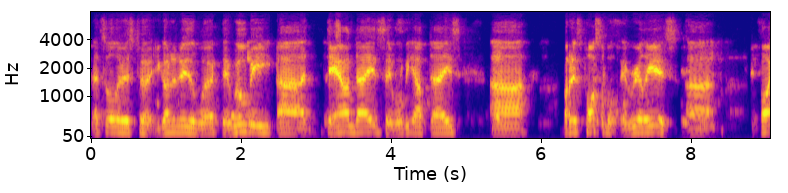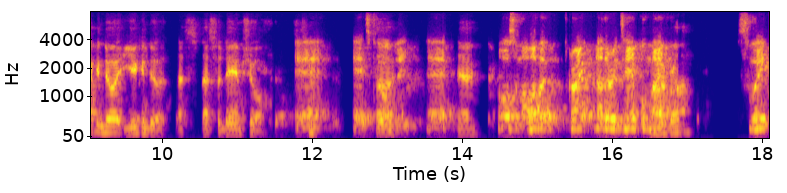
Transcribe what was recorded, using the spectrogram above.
That's all there is to it. You got to do the work. There will be uh, down days. There will be up days. Uh, but it's possible. It really is. Uh, if I can do it, you can do it. That's that's for damn sure. Yeah, yeah it's cool, so. Yeah. yeah. Awesome. I love it. Great. Another example, mate. Right, brother. Sweet.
